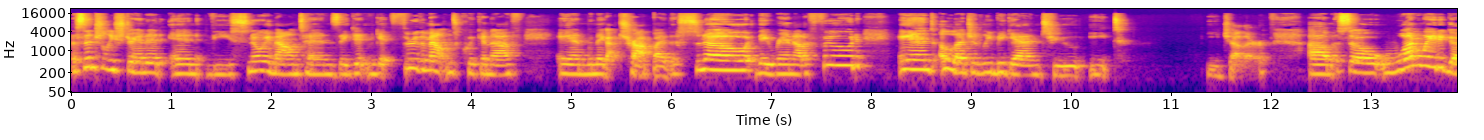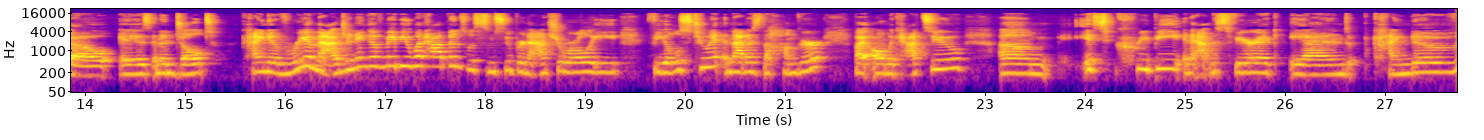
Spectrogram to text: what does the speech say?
essentially stranded in the snowy mountains. They didn't get through the mountains quick enough, and when they got trapped by the snow, they ran out of food and allegedly began to eat each other. Um, so, one way to go is an adult kind of reimagining of maybe what happens with some supernaturally feels to it, and that is The Hunger by Alma Katsu. Um, it's creepy and atmospheric and kind of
